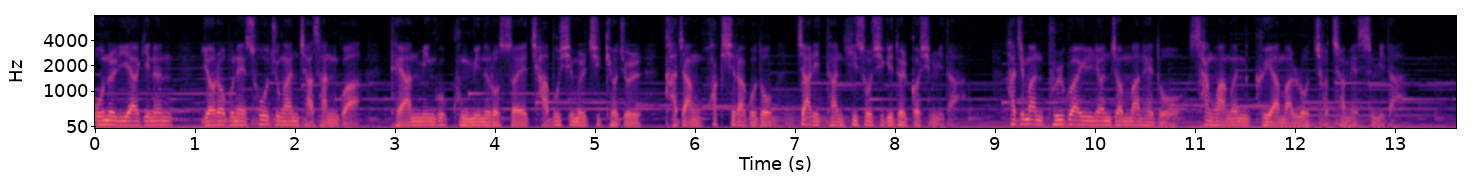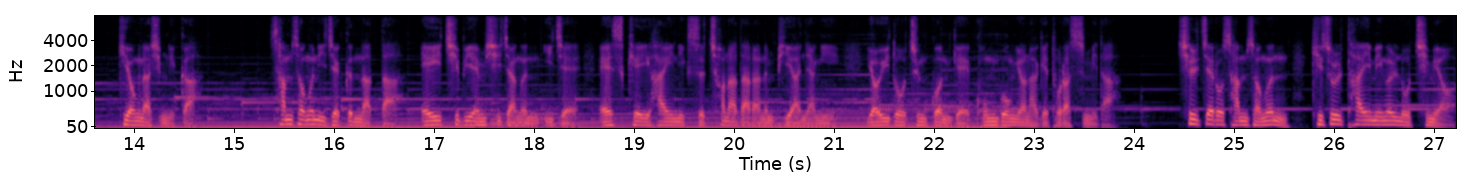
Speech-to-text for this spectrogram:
오늘 이야기는 여러분의 소중한 자산과 대한민국 국민으로서의 자부심을 지켜줄 가장 확실하고도 짜릿한 희소식이 될 것입니다. 하지만 불과 1년 전만 해도 상황은 그야말로 처참했습니다. 기억나십니까? 삼성은 이제 끝났다. HBM 시장은 이제 SK 하이닉스 천하다라는 비아냥이 여의도 증권계 공공연하게 돌았습니다. 실제로 삼성은 기술 타이밍을 놓치며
